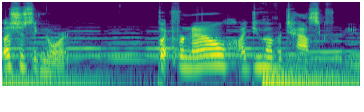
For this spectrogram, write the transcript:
Let's just ignore it. But for now, I do have a task for you.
